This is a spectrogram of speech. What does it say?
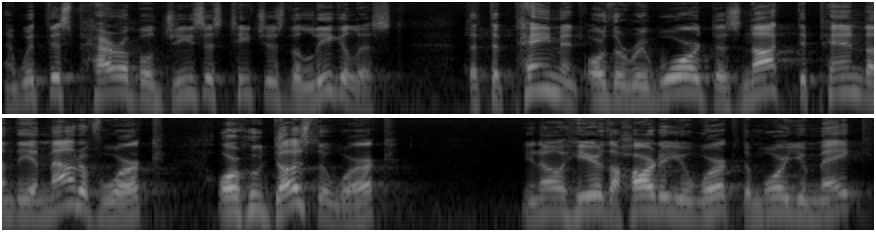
And with this parable, Jesus teaches the legalist that the payment or the reward does not depend on the amount of work or who does the work. You know, here the harder you work, the more you make.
